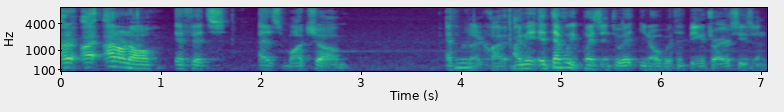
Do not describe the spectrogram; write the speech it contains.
I, I I don't know if it's as much um, anthropogenic climate. I mean, it definitely plays into it, you know, with it being a drier season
